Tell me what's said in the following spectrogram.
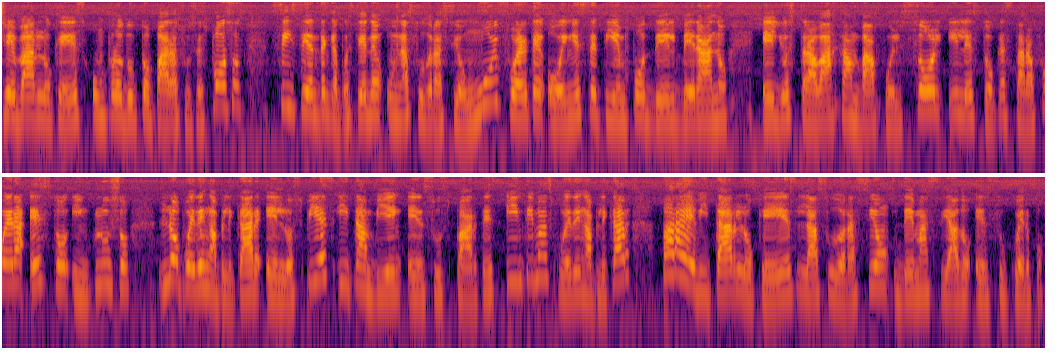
llevar lo que es un producto para sus esposos, si sienten que pues tienen una sudoración muy fuerte o en este tiempo del verano ellos trabajan bajo el sol y les toca estar afuera. Esto incluso lo pueden aplicar en los pies y también en sus partes íntimas. Pueden aplicar para evitar lo que es la sudoración demasiado en su cuerpo.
